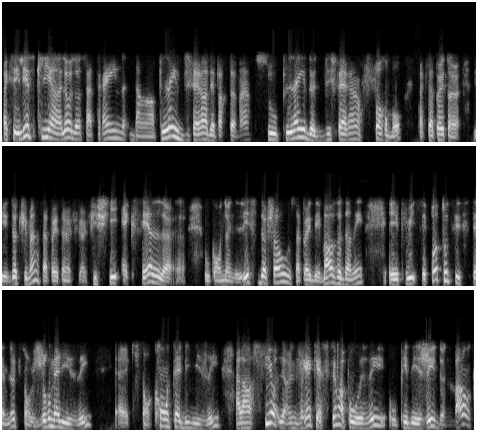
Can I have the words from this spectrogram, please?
ces listes clients-là, là, ça traîne dans plein de différents départements, sous plein de différents formats. Fait que ça peut être un, des documents, ça peut être un, fichier Excel euh, où qu'on a une liste de choses, ça peut être des bases de données. Et puis, c'est pas tous ces systèmes-là qui sont journalisés euh, qui sont comptabilisés. Alors, si une vraie question à poser au PDG d'une banque,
